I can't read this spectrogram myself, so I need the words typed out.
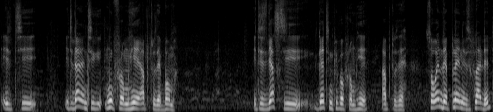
it, it doesn't move from here up to the boma. It is just uh, getting people from here up to there. So when the plane is flooded,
